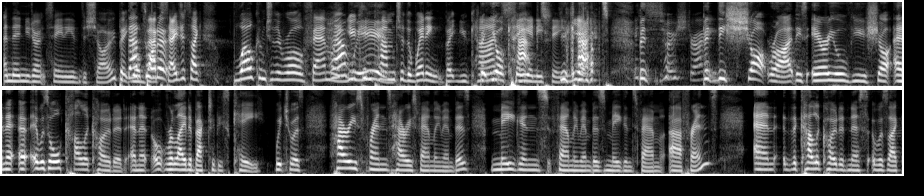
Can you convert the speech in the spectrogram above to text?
And then you don't see any of the show, but That's you're what it- backstage. it's like, welcome to the royal family. How you weird. can come to the wedding, but you can't but you're see capped. anything. You're Yeah. capped. But It's so strange. But this shot, right? This aerial view shot, and it, it was all color coded, and it related back to this key, which was Harry's friends, Harry's family members, Meghan's family members, Meghan's fam uh, friends, and the color codedness. It was like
